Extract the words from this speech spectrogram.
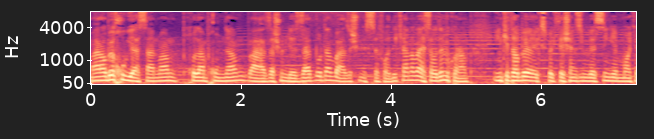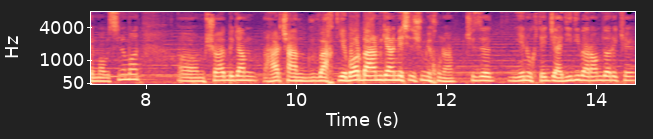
منابع خوبی هستن. من خودم خوندم و ازشون لذت بردم و ازشون استفاده کردم و استفاده می‌کنم. این کتاب Expectations Investing مایکل مابسینمان شاید بگم هر چند وقت یه بار برمیگردم یه چیزشو می‌خونم. چیز یه نکته جدیدی برام داره که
